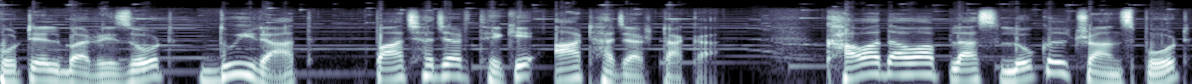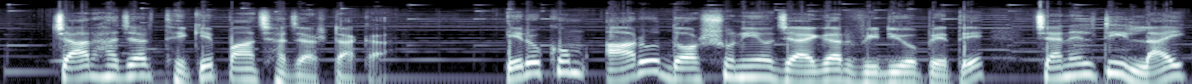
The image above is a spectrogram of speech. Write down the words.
হোটেল বা রিসোর্ট দুই রাত পাঁচ হাজার থেকে আট হাজার টাকা। খাওয়া দাওয়া প্লাস লোকাল ট্রান্সপোর্ট চার হাজার থেকে পাঁচ হাজার টাকা। এরকম আরও দর্শনীয় জায়গার ভিডিও পেতে চ্যানেলটি লাইক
